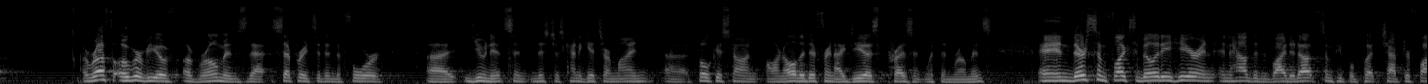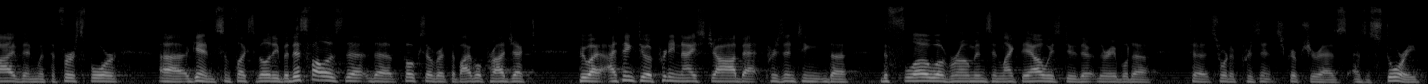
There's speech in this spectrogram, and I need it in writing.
a rough overview of, of, Romans that separates it into four uh, units, and this just kind of gets our mind uh, focused on, on all the different ideas present within Romans. And there's some flexibility here in, in, how to divide it up. Some people put chapter 5 in with the first four. Uh, again, some flexibility. But this follows the, the folks over at the Bible Project, who I, I, think do a pretty nice job at presenting the, the flow of Romans. And like they always do, they're, they're able to, to sort of present Scripture as, as a story.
